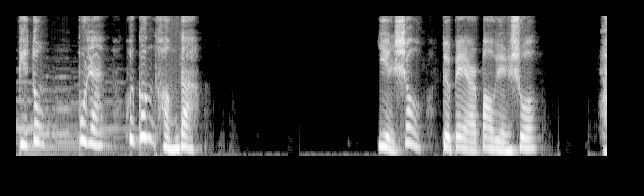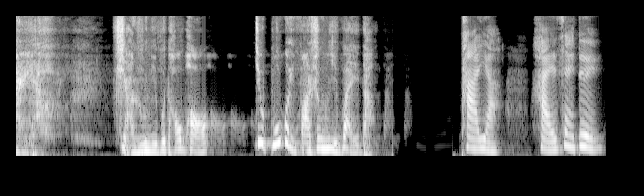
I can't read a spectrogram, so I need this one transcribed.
别动，不然会更疼的。”野兽对贝尔抱怨说：“哎呀，假如你不逃跑，就不会发生意外的。”他呀，还在对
